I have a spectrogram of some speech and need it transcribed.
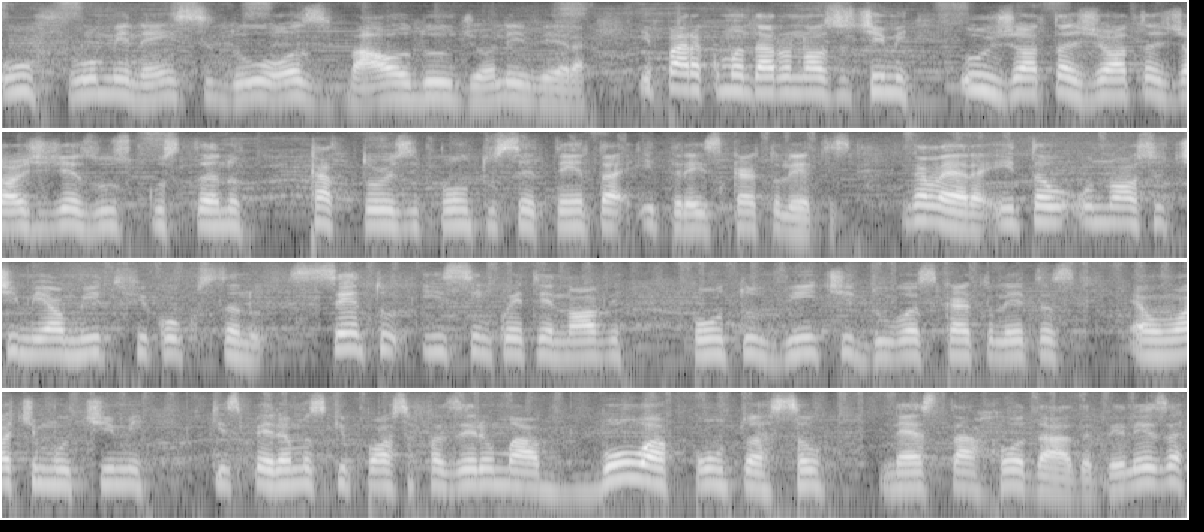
o Fluminense do Osvaldo de Oliveira. E para comandar o nosso time, o JJ Jorge Jesus custando 14.73 cartoletas. Galera, então o nosso time ao mito ficou custando 159.22 cartoletas. É um ótimo time que esperamos que possa fazer uma boa pontuação nesta rodada, beleza?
